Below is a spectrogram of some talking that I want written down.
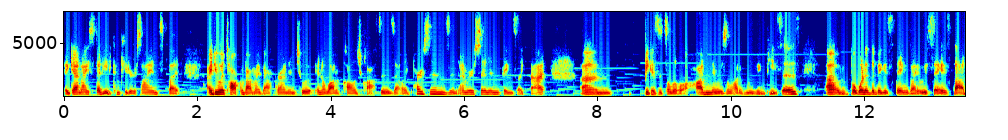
again, I studied computer science, but I do a talk about my background into it in a lot of college classes at like Parsons and Emerson and things like that, um, because it's a little odd and there was a lot of moving pieces. Um, but one of the biggest things I always say is that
